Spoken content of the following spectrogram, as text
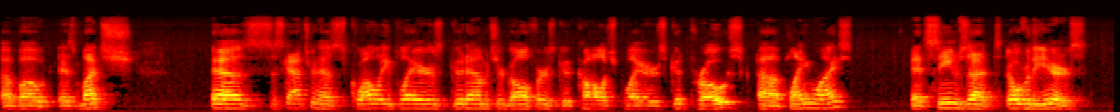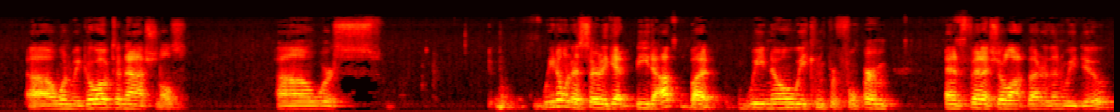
about as much as Saskatchewan has quality players, good amateur golfers, good college players, good pros uh, playing wise. It seems that over the years, uh, when we go out to nationals, uh, we're we don't necessarily get beat up, but we know we can perform and finish a lot better than we do.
